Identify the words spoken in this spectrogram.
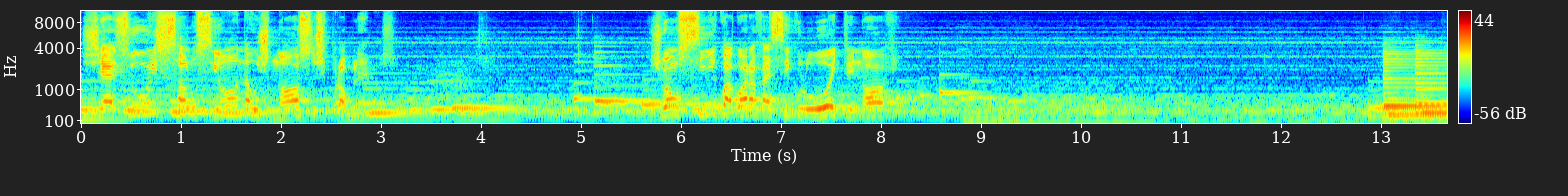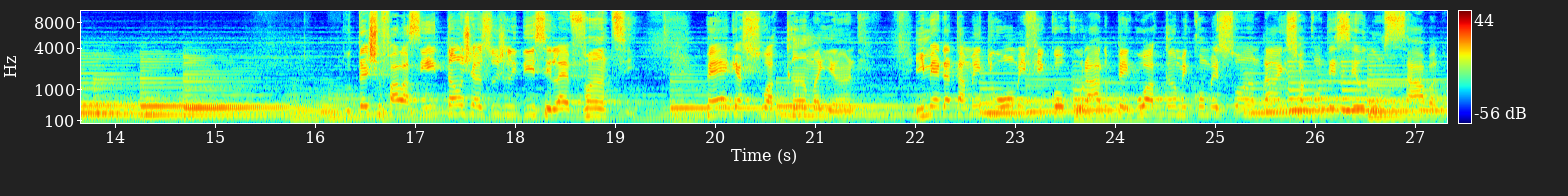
Jesus soluciona os nossos problemas. João 5, agora versículo 8 e 9. O texto fala assim: Então Jesus lhe disse: Levante-se, pegue a sua cama e ande. Imediatamente o homem ficou curado, pegou a cama e começou a andar. Isso aconteceu no sábado.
